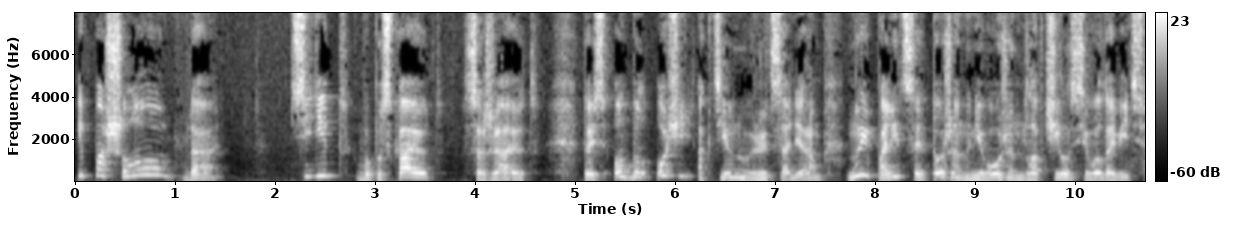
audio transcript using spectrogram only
и пошло, да, сидит, выпускают, сажают. То есть он был очень активным революционером. Ну и полиция тоже на него уже наловчилась его ловить.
